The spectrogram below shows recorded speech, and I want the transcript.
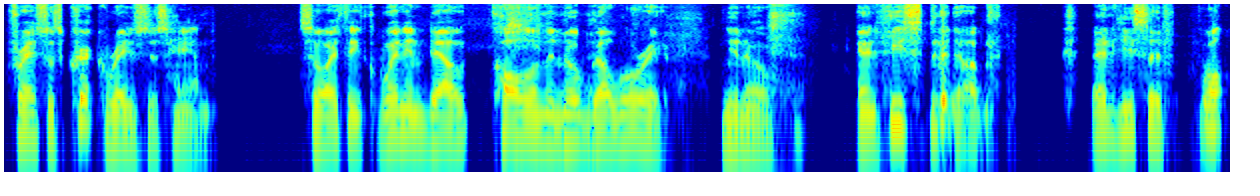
Francis Crick raised his hand. So I think, when in doubt, call on the Nobel laureate, you know. And he stood up and he said, Well,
